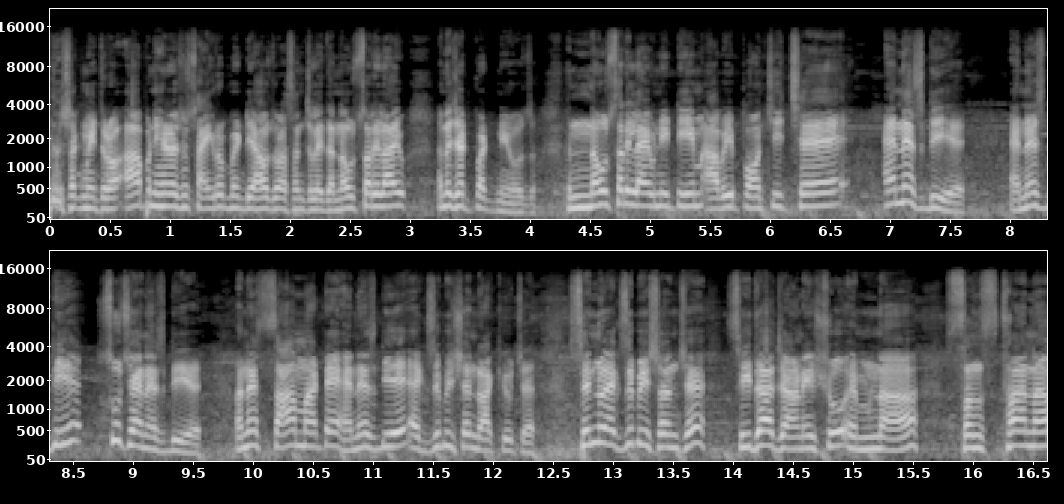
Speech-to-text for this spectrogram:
દર્શક મિત્રો, આપ નિહાળો છો સાંઈ ગ્રુપ મીડિયા હાઉસ દ્વારા સંચાલિત નવસારી લાઈવ અને ઝટપટ ન્યૂઝ. નવસારી લાઈવની ટીમ આવી પહોંચી છે એનએસડીએ. એનએસડીએ? શું છે એનએસડીએ? અને શા માટે એનએસડીએ એક્ઝિબિશન રાખ્યું છે? શેનું એક્ઝિબિશન છે? સીધા જાણીશું એમના સંસ્થાના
